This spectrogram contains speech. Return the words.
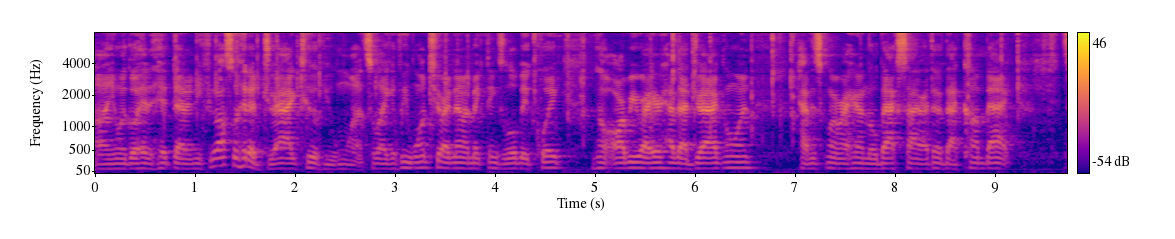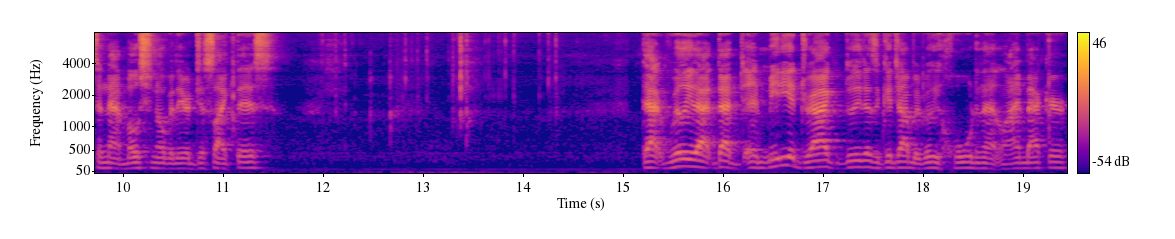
Uh, you want to go ahead and hit that underneath. You can also hit a drag too if you want. So like if we want to right now and make things a little bit quick, you know RB right here, have that drag going, have this going right here on the back side right there, that comeback. It's in that motion over there just like this. That really that that immediate drag really does a good job of really holding that linebacker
